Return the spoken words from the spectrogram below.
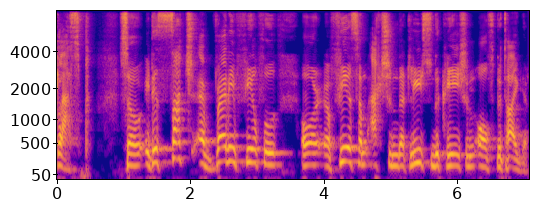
clasp. So it is such a very fearful or a fearsome action that leads to the creation of the tiger.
